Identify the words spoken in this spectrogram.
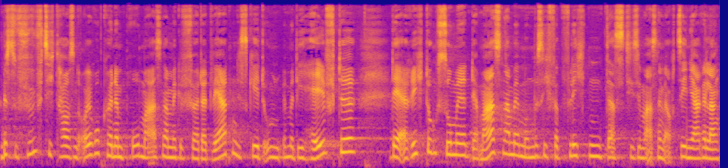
Bis zu 50.000 Euro können pro Maßnahme gefördert werden. Es geht um immer die Hälfte der Errichtungssumme der Maßnahme. Man muss sich verpflichten, dass diese Maßnahme auch zehn Jahre lang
